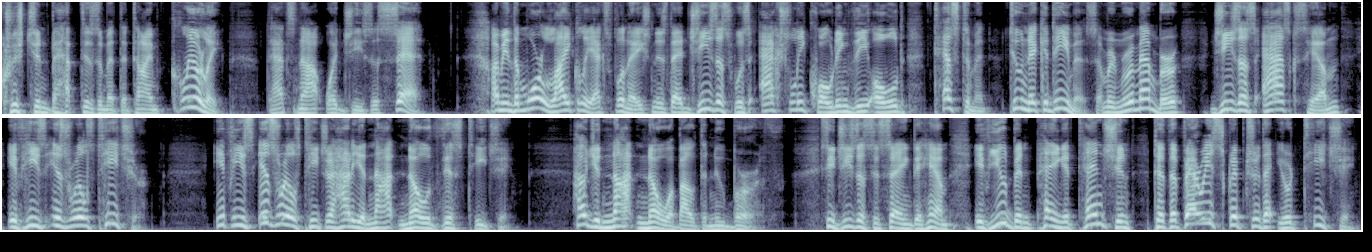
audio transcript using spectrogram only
Christian baptism at the time, clearly that's not what Jesus said. I mean, the more likely explanation is that Jesus was actually quoting the Old Testament to Nicodemus. I mean, remember, Jesus asks him if he's Israel's teacher. If he's Israel's teacher, how do you not know this teaching? How do you not know about the new birth? See, Jesus is saying to him, if you'd been paying attention to the very scripture that you're teaching,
